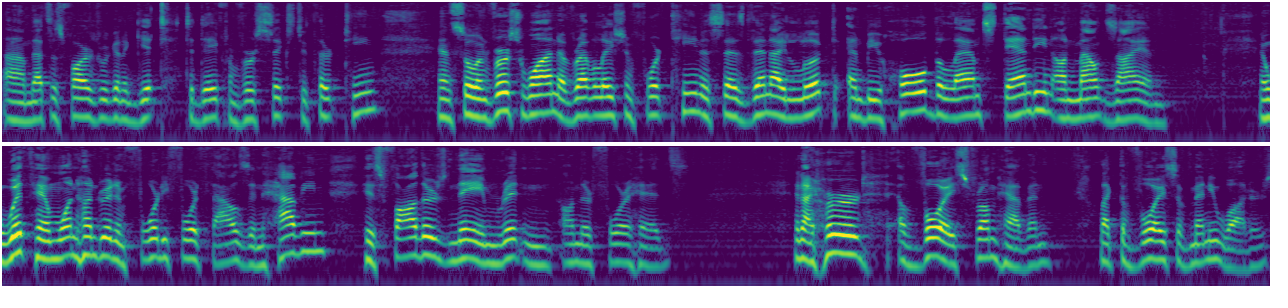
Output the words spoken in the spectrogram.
Um, that's as far as we're going to get today from verse 6 to 13. And so in verse 1 of Revelation 14, it says, Then I looked, and behold, the Lamb standing on Mount Zion, and with him 144,000, having his Father's name written on their foreheads. And I heard a voice from heaven, like the voice of many waters,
